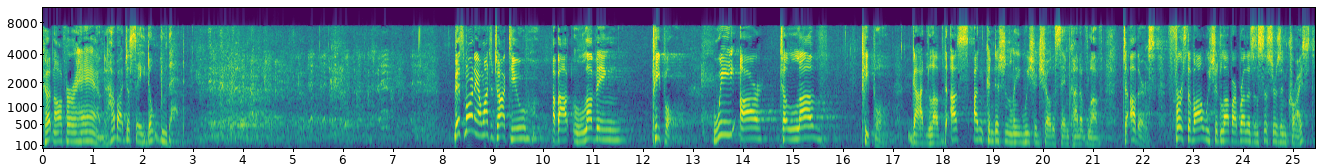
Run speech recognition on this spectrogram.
cutting off her hand. How about just say, don't do that? this morning, I want to talk to you about loving people. We are to love people. God loved us unconditionally. We should show the same kind of love to others. First of all, we should love our brothers and sisters in Christ.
